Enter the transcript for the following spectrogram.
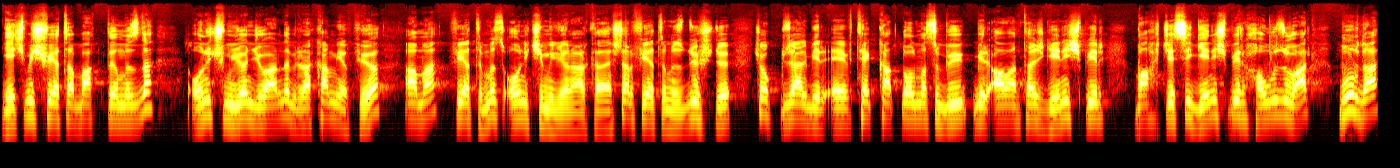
geçmiş fiyata baktığımızda 13 milyon civarında bir rakam yapıyor. Ama fiyatımız 12 milyon arkadaşlar. Fiyatımız düştü. Çok güzel bir ev. Tek katlı olması büyük bir avantaj. Geniş bir bahçesi, geniş bir havuzu var. Burada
